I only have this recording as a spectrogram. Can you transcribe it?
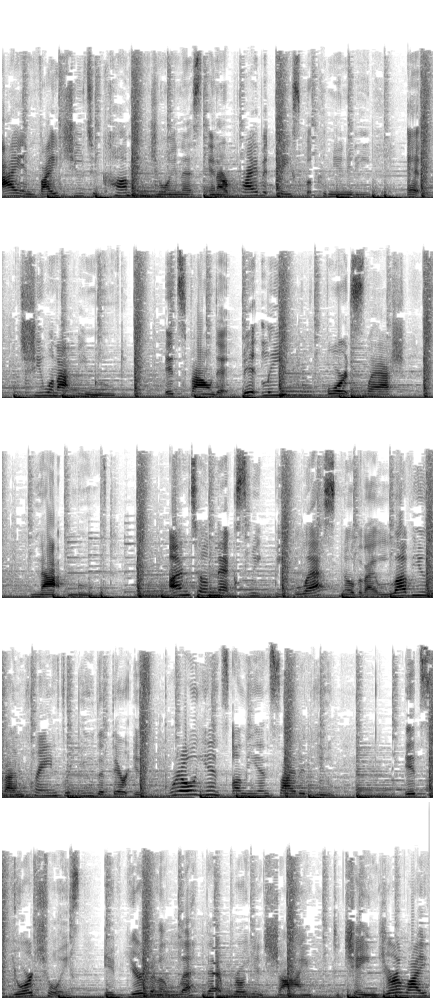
I invite you to come and join us in our private Facebook community at She Will Not Be Moved. It's found at bit.ly forward slash not moved. Until next week, be blessed. Know that I love you, that I'm praying for you, that there is brilliance on the inside of you. It's your choice if you're going to let that brilliance shine to change your life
